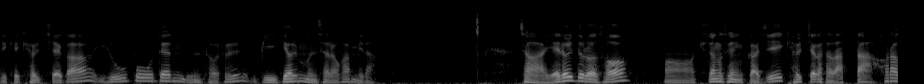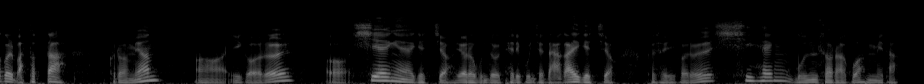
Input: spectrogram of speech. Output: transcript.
이렇게 결제가 유보된 문서를 미결 문서라고 합니다. 자, 예를 들어서 어, 규장 선생님까지 결제가 다 났다, 허락을 맡았다. 그러면 어, 이거를 어, 시행해야겠죠. 여러분들을 데리고 이제 나가야겠죠. 그래서 이거를 시행 문서라고 합니다.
